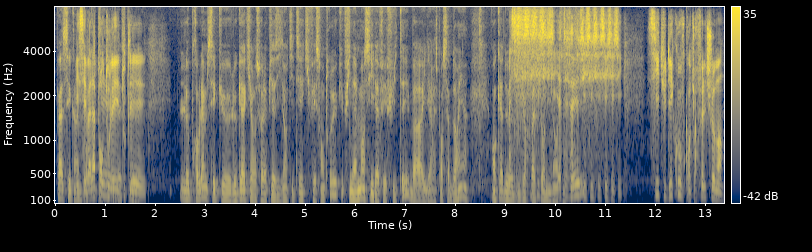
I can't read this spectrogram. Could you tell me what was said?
Enfin, quand et c'est valable pour tous les, toutes les. Le problème, c'est que le gars qui reçoit la pièce d'identité, qui fait son truc, finalement, s'il a fait fuiter, bah, il est responsable de rien. En cas de ah, d'usurpation d'identité. Si, si, si, si, si, si. Si tu découvres quand tu refais le chemin,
